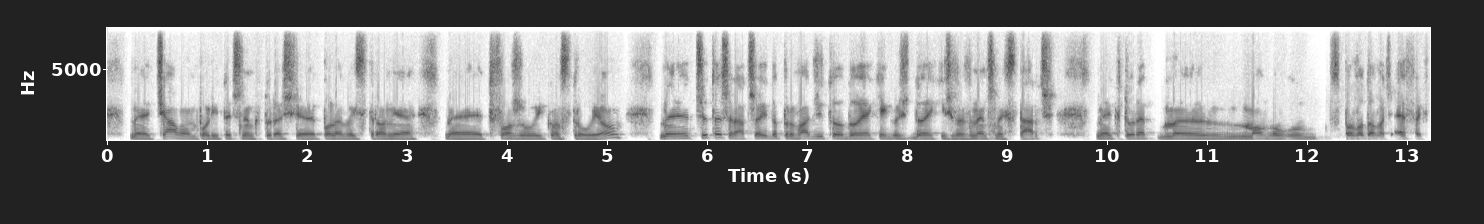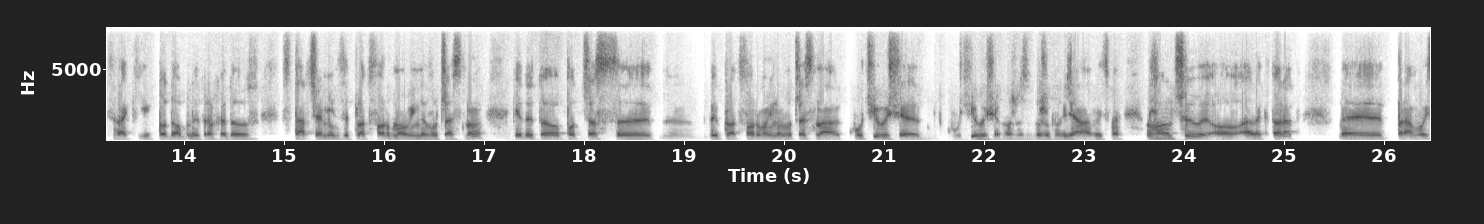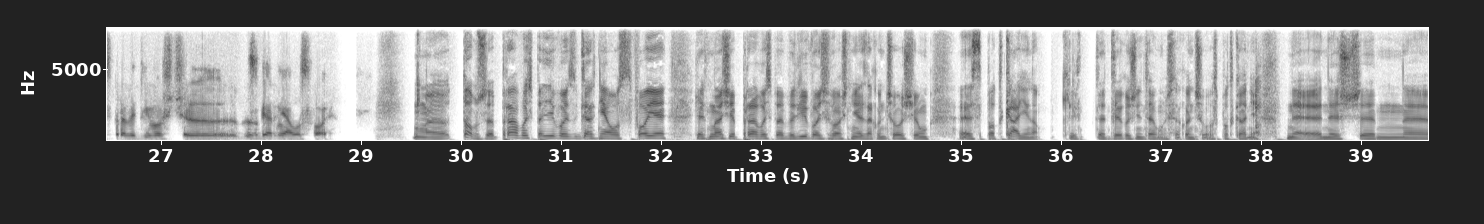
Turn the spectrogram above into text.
ciałom politycznym, które się po lewej stronie tworzą i konstruują, czy też raczej doprowadzi to do jakiegoś, do jakichś wewnętrznych starć, które mogą spowodować efekt taki podobny trochę do starcia między Platformą i Nowoczesną, kiedy to podczas gdy Platforma i Nowoczesna kłóciły się, kłóciły się, może za dużo powiedziane, powiedzmy, walczyły o elektorat, e, Prawo i Sprawiedliwość e, zgarniało swoje. Dobrze, Prawo i Sprawiedliwość zgarniało swoje. Jak na razie Prawo i Sprawiedliwość właśnie zakończyło się spotkanie. No, kilka, dwie godziny temu się zakończyło spotkanie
